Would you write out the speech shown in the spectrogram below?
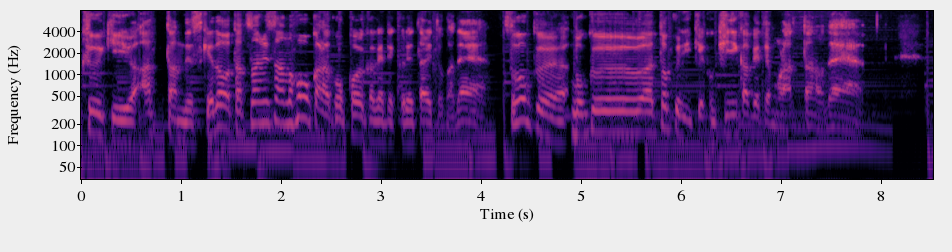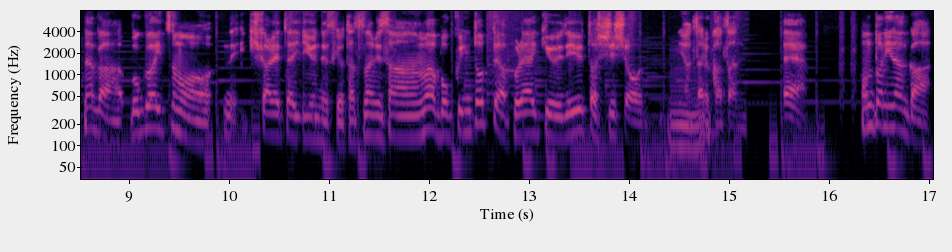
空気はあったんですけど立浪さんの方からこう声かけてくれたりとかですごく僕は特に結構気にかけてもらったのでなんか僕はいつも、ね、聞かれて言うんですけど立浪さんは僕にとってはプロ野球でいうと師匠にあたる方で、本当になんか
